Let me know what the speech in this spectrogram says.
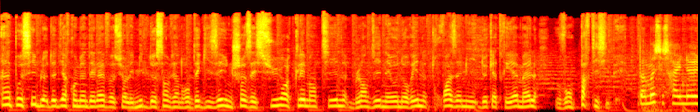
Impossible de dire combien d'élèves sur les 1200 viendront déguiser. Une chose est sûre, Clémentine, Blandine et Honorine, trois amies de quatrième, elles, vont participer. Bah moi, ce sera une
